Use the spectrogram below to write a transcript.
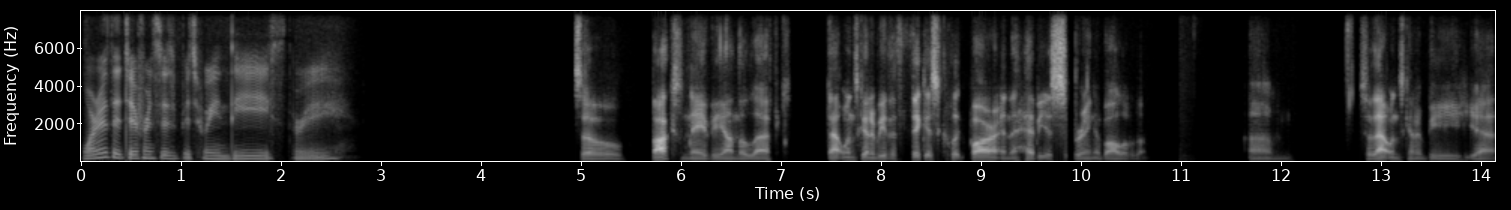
What are the differences between these three? So box navy on the left, that one's going to be the thickest click bar and the heaviest spring of all of them. Um, so that one's going to be yeah,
